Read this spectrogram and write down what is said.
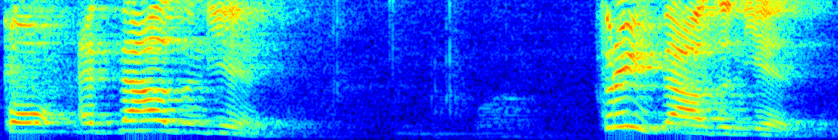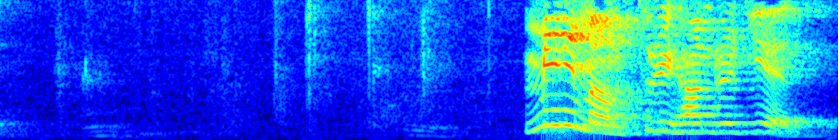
for a thousand years, three thousand years, minimum 300 years.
